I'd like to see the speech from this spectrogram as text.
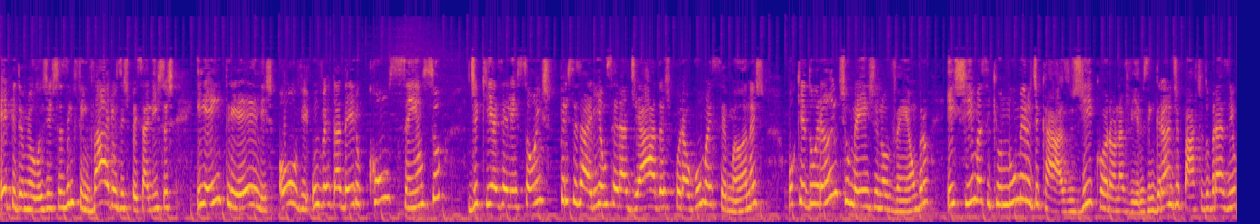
epidemiologistas, enfim, vários especialistas, e entre eles houve um verdadeiro consenso de que as eleições precisariam ser adiadas por algumas semanas, porque durante o mês de novembro estima-se que o número de casos de coronavírus em grande parte do Brasil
